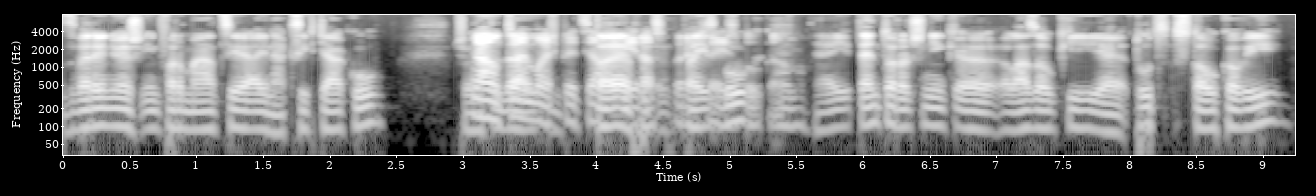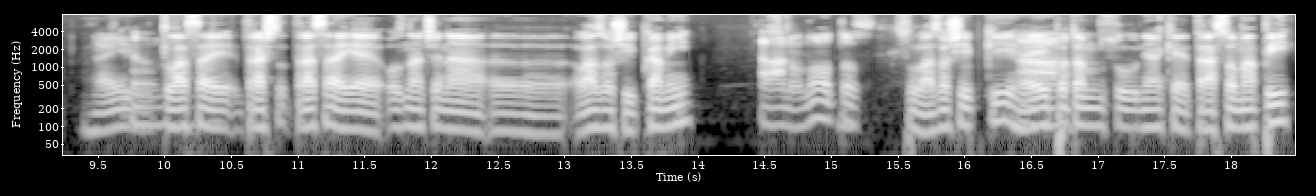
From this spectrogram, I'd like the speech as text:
zverejňuješ informácie aj na ksichťáku, čo je no, teda, to je môj špeciálny to je výraz pre Facebook. Facebook Hej, tento ročník uh, Lazovky je tuc stovkový, hej, trasa, je, trasa, trasa je označená uh, lazošípkami. Áno, no to... Sú lazošípky, hej, Áno. potom sú nejaké trasomapy,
